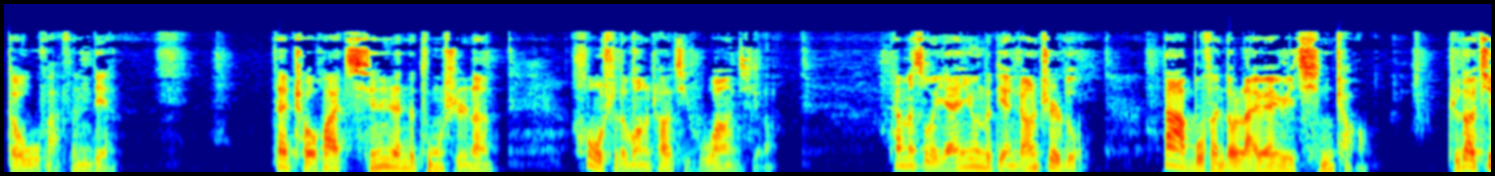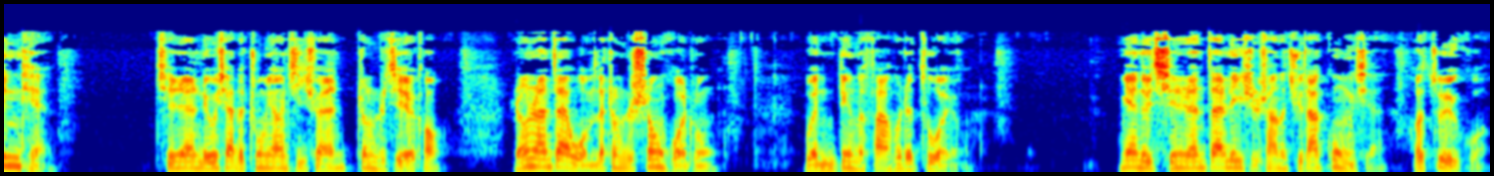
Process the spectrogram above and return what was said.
都无法分辨。在丑化秦人的同时呢。后世的王朝几乎忘记了，他们所沿用的典章制度，大部分都来源于秦朝。直到今天，秦人留下的中央集权政治结构，仍然在我们的政治生活中稳定的发挥着作用。面对秦人在历史上的巨大贡献和罪过，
